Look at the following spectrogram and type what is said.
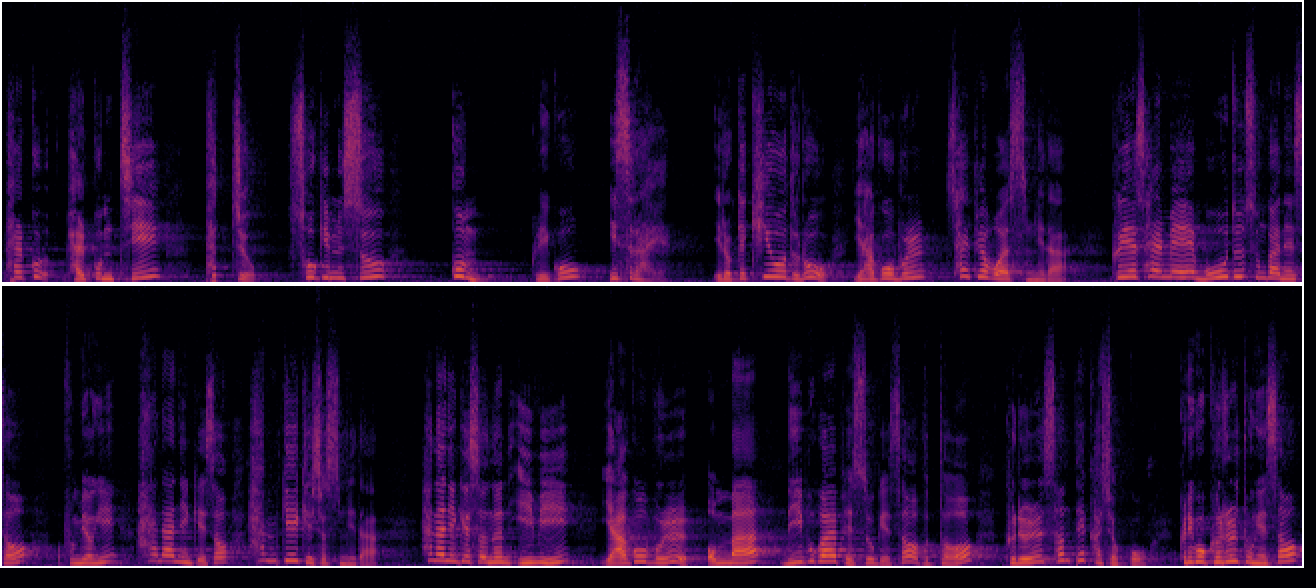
팔꿈, 발꿈치, 팥죽, 속임수, 꿈, 그리고 이스라엘 이렇게 키워드로 야곱을 살펴보았습니다. 그의 삶의 모든 순간에서 분명히 하나님께서 함께 계셨습니다. 하나님께서는 이미 야곱을 엄마 리브가 뱃속에서부터 그를 선택하셨고 그리고 그를 통해서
